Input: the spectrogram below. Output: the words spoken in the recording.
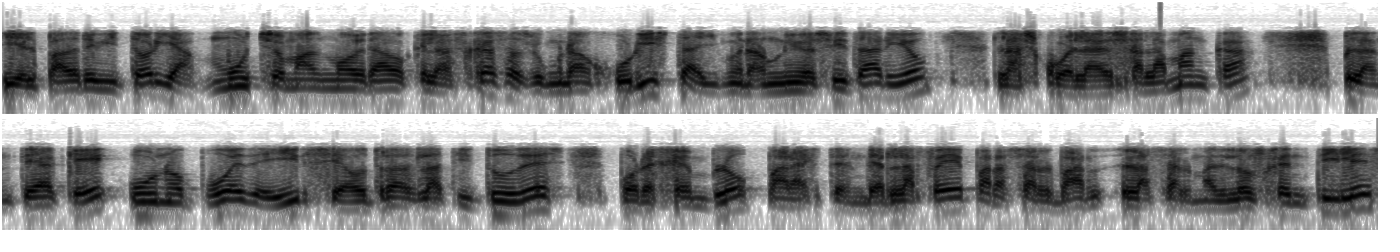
y el padre Vitoria, mucho más moderado que las casas, un gran jurista y un gran universitario, la escuela de Salamanca, plantea que uno puede irse a otras latitudes, por ejemplo, para extender la fe, para salvar las almas de los gentiles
